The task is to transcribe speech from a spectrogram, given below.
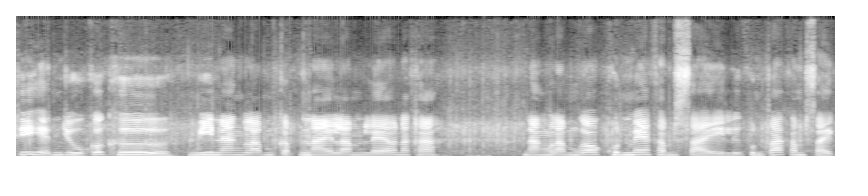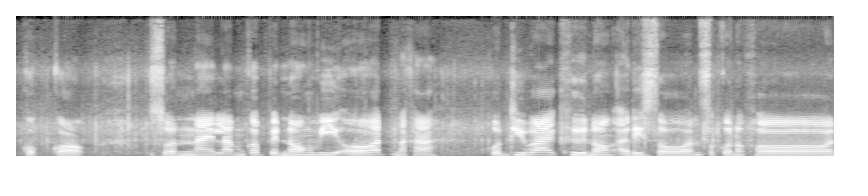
ที่เห็นอยู่ก็คือมีนางลำกับนายลำแล้วนะคะ นางลำก็คุณแม่คำใสหรือคุณป้าคำใสกกอก ส่วนนายลำก็เป็นน้องวีออสนะคะ คนที่ไหว้คือน้องอดิศรสกลนคร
